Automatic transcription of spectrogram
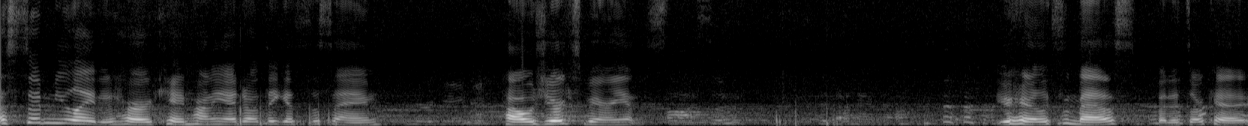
A simulated hurricane, honey. I don't think it's the same. How was your experience? Awesome. I got hair now. Your hair looks a mess, but it's okay.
